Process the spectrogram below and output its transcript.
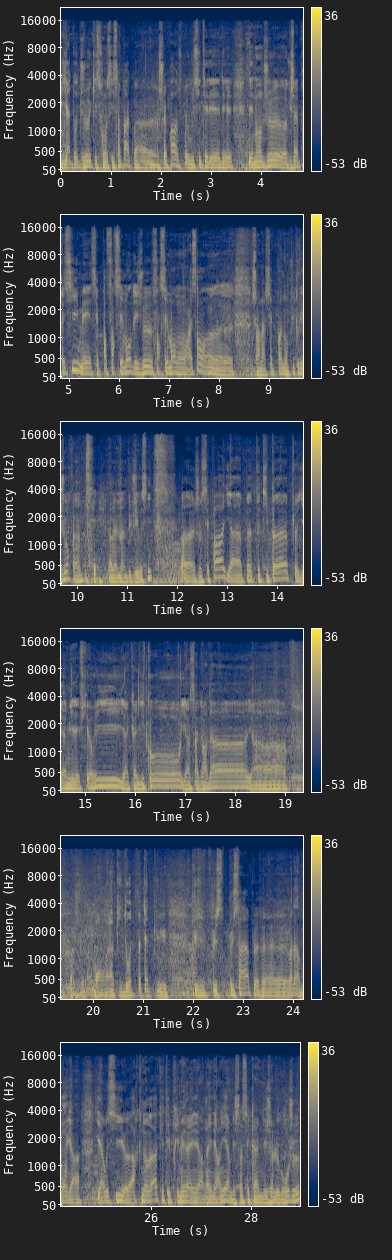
il y a d'autres jeux qui sont aussi sympas. Quoi. Euh, je sais pas, je peux vous citer des, des, noms de jeux euh, que j'apprécie, mais c'est pas forcément des jeux forcément récents. Hein. Euh, j'en achète pas non plus tous les jours. C'est quand même un budget aussi. Euh, je sais pas, il y a Petit Peuple, il y a Mille Fiori, il y a Calico, il y a Sagrada, il y a bon voilà, puis d'autres peut-être plus plus plus plus simples. voilà, bon il y a y a aussi Arc Nova qui était primé l'année dernière, mais ça c'est quand même déjà le gros jeu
